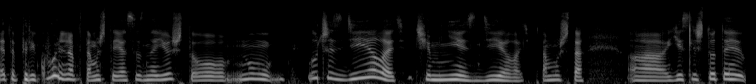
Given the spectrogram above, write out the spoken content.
это прикольно, потому что я осознаю, что, ну, лучше сделать, чем не сделать, потому что э, если что-то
